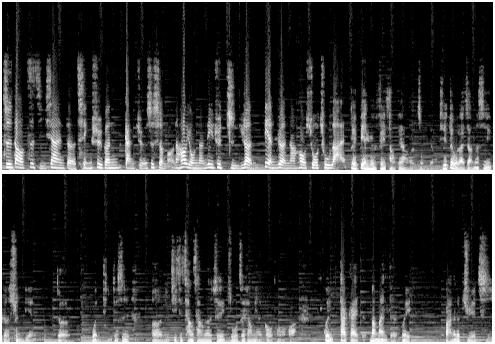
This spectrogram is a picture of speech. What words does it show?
知道自己现在的情绪跟感觉是什么，然后有能力去指认、辨认，然后说出来。对辨认非常非常的重要。其实对我来讲，那是一个训练的问题，就是呃，你其实常常呢去做这方面的沟通的话，会大概的、慢慢的会把那个觉知，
